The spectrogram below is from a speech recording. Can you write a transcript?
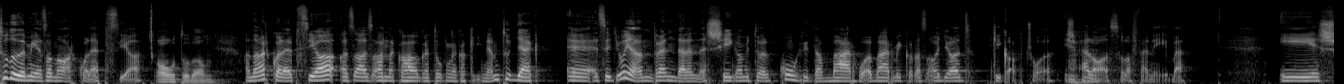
tudod, mi ez a narkolepsia? Ó, tudom. A narkolepsia az az annak a hallgatóknak, akik nem tudják, ö, ez egy olyan rendellenesség, amitől konkrétan bárhol, bármikor az agyad kikapcsol, és uh-huh. elalszol a fenébe. És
